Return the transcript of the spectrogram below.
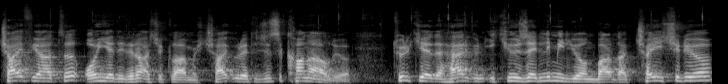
Çay fiyatı 17 lira açıklanmış. Çay üreticisi kan ağlıyor. Türkiye'de her gün 250 milyon bardak çay içiliyor.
